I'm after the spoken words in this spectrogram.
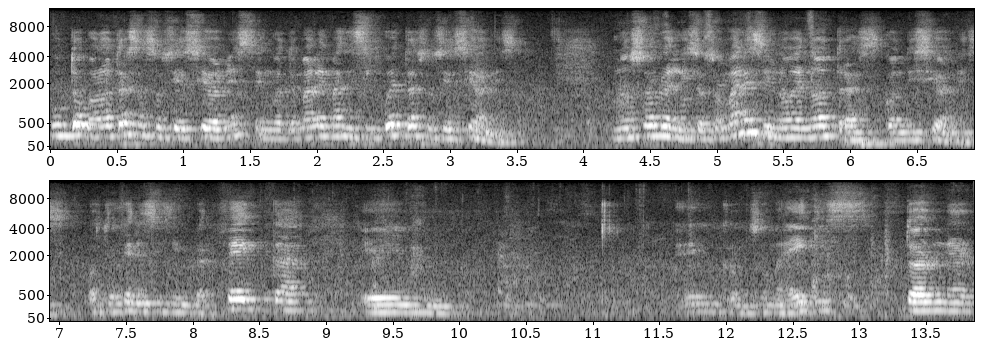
junto con otras asociaciones, en Guatemala hay más de 50 asociaciones no solo en lisosomales, sino en otras condiciones. Osteogénesis imperfecta, cromosoma X, Turner,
